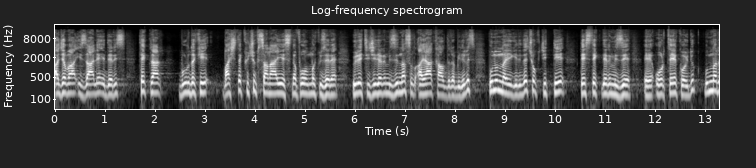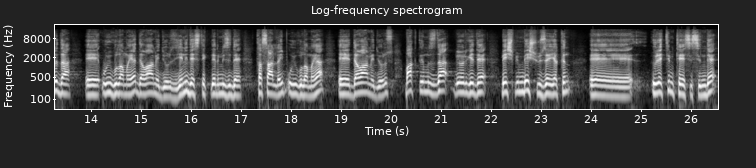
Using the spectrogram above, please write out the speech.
acaba izale ederiz tekrar buradaki başta küçük sanayi esnafı olmak üzere üreticilerimizi nasıl ayağa kaldırabiliriz bununla ilgili de çok ciddi desteklerimizi e, ortaya koyduk bunları da e, uygulamaya devam ediyoruz. Yeni desteklerimizi de tasarlayıp uygulamaya e, devam ediyoruz. Baktığımızda bölgede 5500'e yakın e, üretim tesisinde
